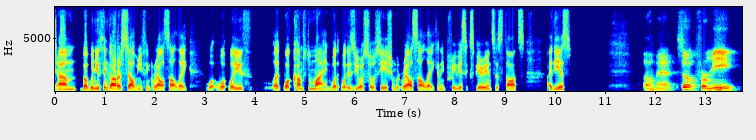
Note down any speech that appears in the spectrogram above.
Yeah. Um, but when you think RSL, when you think Real Salt Lake, what what, what do you th- like? What comes to mind? What what is your association with Real Salt Lake? Any previous experiences, thoughts, ideas? Oh man! So for me,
